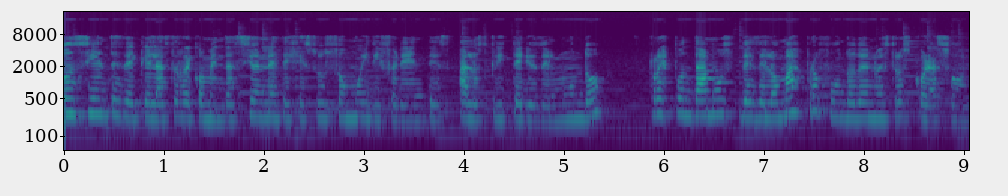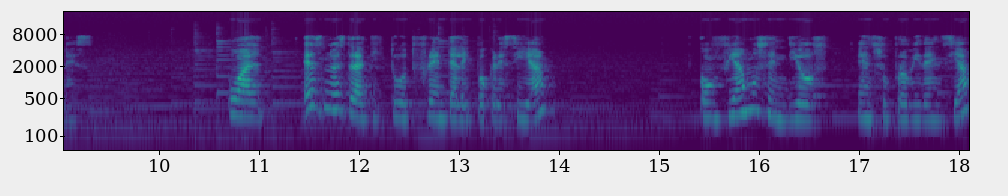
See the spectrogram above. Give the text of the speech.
Conscientes de que las recomendaciones de Jesús son muy diferentes a los criterios del mundo, respondamos desde lo más profundo de nuestros corazones. ¿Cuál es nuestra actitud frente a la hipocresía? ¿Confiamos en Dios, en su providencia?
